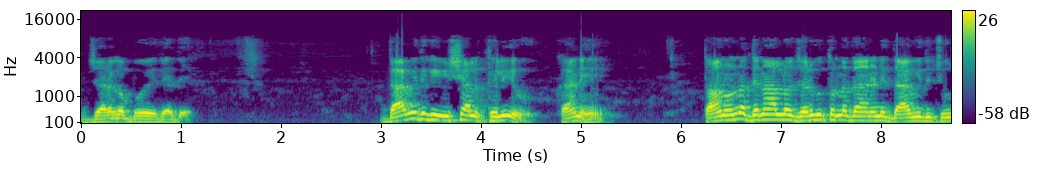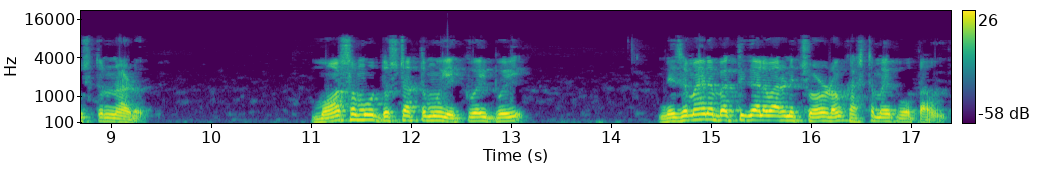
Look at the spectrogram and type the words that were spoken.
జరగబోయేది అదే. దావీదికి ఈ విషయాలు తెలియవు కానీ తానున్న దినాల్లో జరుగుతున్న దానిని దావిది చూస్తున్నాడు. మోసము దుష్టత్వము ఎక్కువైపోయి నిజమైన భక్తి గల వారిని చూడడం కష్టమైపోతా ఉంది.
